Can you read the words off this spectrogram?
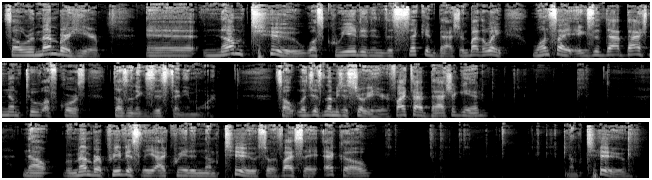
So remember here, uh, num2 was created in the second bash. And by the way, once I exit that bash, num2 of course doesn't exist anymore. So let's just let me just show you here. If I type bash again, now remember previously I created num2, so if I say echo num2,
